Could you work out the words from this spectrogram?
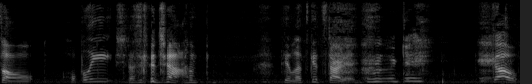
So hopefully she does a good job. Okay, let's get started. okay. Go.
